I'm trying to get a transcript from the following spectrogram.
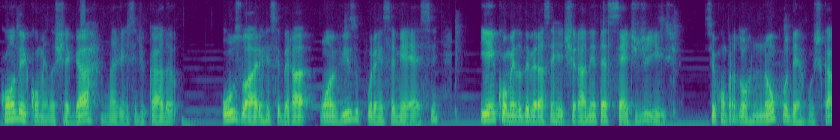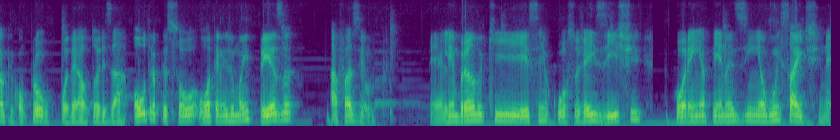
Quando a encomenda chegar na agência de cada, o usuário receberá um aviso por SMS e a encomenda deverá ser retirada em até 7 dias. Se o comprador não puder buscar o que comprou, poderá autorizar outra pessoa ou até mesmo uma empresa a fazê-lo. É, lembrando que esse recurso já existe porém apenas em alguns sites, né?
